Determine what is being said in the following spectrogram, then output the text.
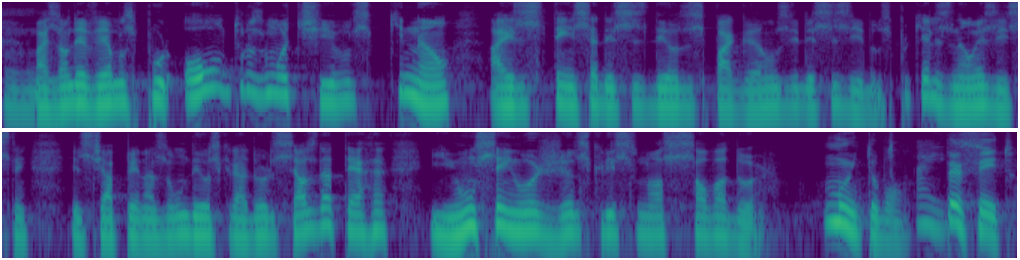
uhum. mas não devemos por outros motivos que não a existência desses deuses pagãos e desses ídolos, porque eles não existem. Existe apenas um Deus criador dos céus e da terra e um Senhor Jesus Cristo, nosso Salvador. Muito bom. É Perfeito.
